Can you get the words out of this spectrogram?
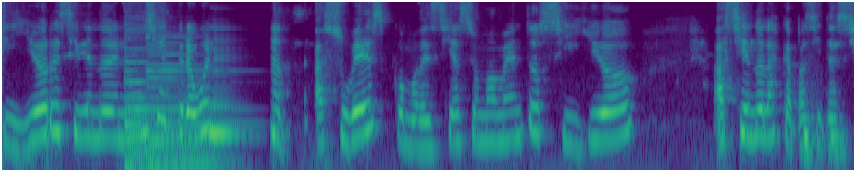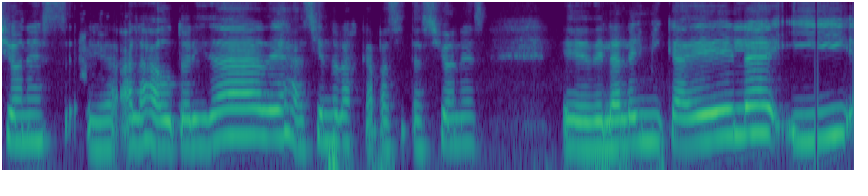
siguió recibiendo denuncias, pero bueno, a su vez, como decía hace un momento, siguió haciendo las capacitaciones eh, a las autoridades, haciendo las capacitaciones eh, de la ley Micaela y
